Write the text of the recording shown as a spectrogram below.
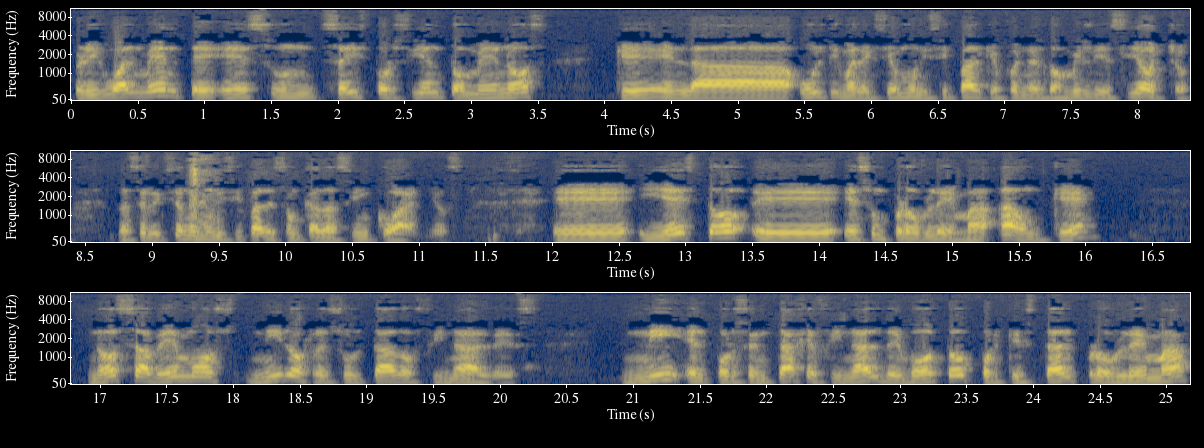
pero igualmente es un 6 por ciento menos que en la última elección municipal que fue en el 2018. Las elecciones municipales son cada cinco años. Eh, y esto eh, es un problema, aunque no sabemos ni los resultados finales, ni el porcentaje final de voto, porque está el problema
